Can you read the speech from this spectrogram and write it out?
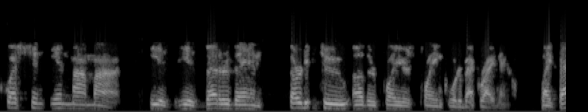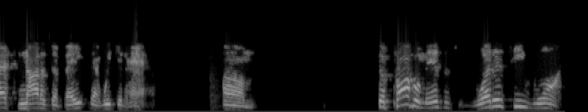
question in my mind. He is he is better than 32 other players playing quarterback right now. Like that's not a debate that we can have. Um, the problem is, is what does he want?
